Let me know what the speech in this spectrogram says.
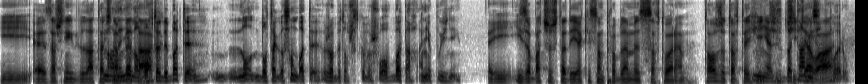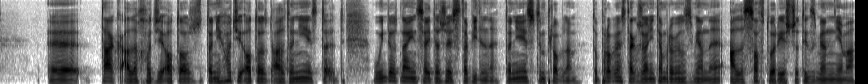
i e, zacznij latać no, ale na nie, betach. No, bo wtedy bety, no, do tego są bety, żeby to wszystko wyszło w betach, a nie później. I, I zobaczysz wtedy, jakie są problemy z softwarem. To, że to w tej chwili nie, ci, ci działa, tak, ale chodzi o to, że to nie chodzi o to, ale to nie jest. To, Windows na Insiderze jest stabilny. To nie jest w tym problem. To problem jest tak, że oni tam robią zmiany, ale software jeszcze tych zmian nie ma.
